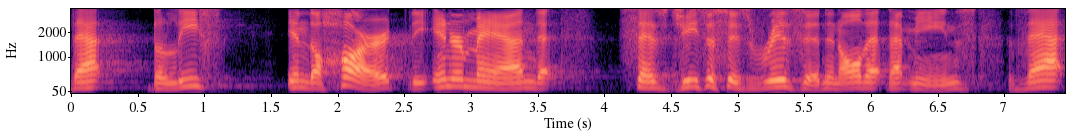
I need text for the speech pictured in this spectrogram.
That belief in the heart, the inner man that says Jesus is risen and all that that means, that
